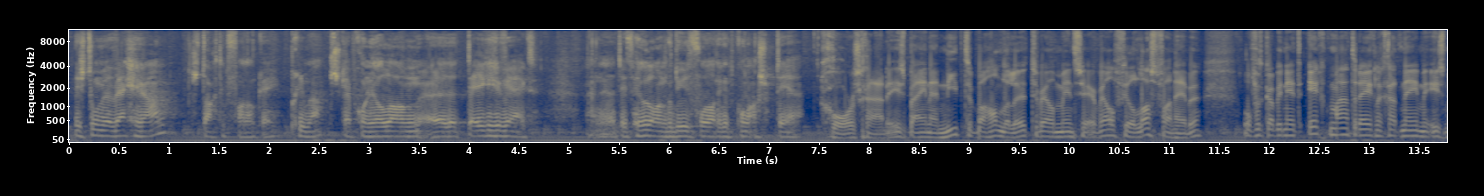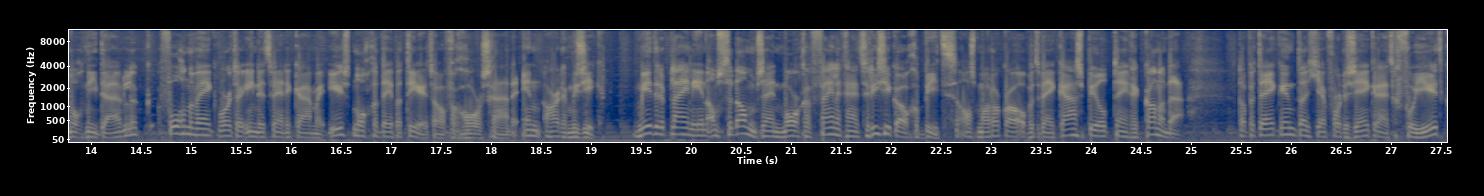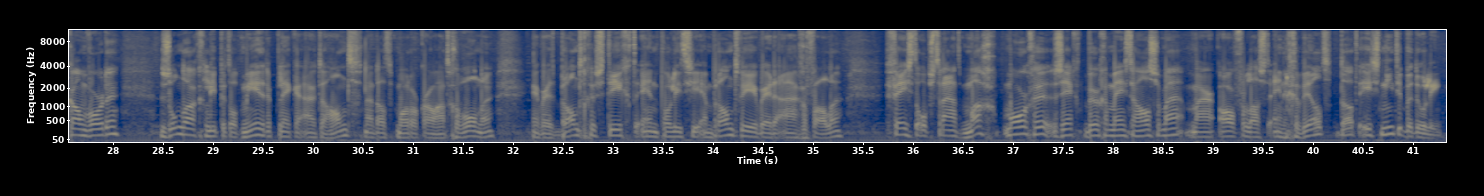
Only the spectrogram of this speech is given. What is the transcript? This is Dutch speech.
Die is toen weer weggegaan. Dus dacht ik van oké, prima. Dus ik heb gewoon heel lang uh, tegengewerkt. En het heeft heel lang geduurd voordat ik het kon accepteren. Gehoorschade is bijna niet te behandelen, terwijl mensen er wel veel last van hebben. Of het kabinet echt maatregelen gaat nemen is nog niet duidelijk. Volgende week wordt er in de Tweede Kamer eerst nog gedebatteerd over gehoorschade en harde muziek. Meerdere pleinen in Amsterdam zijn morgen veiligheidsrisicogebied als Marokko op het WK speelt tegen Canada. Dat betekent dat je voor de zekerheid gefouilleerd kan worden. Zondag liep het op meerdere plekken uit de hand nadat Marokko had gewonnen. Er werd brand gesticht en politie en brandweer werden aangevallen. Feesten op straat mag morgen, zegt burgemeester Halsema. Maar overlast en geweld, dat is niet de bedoeling.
